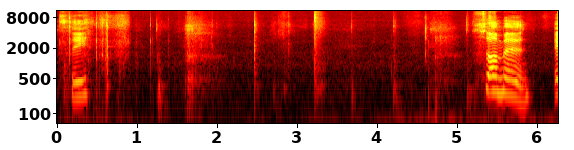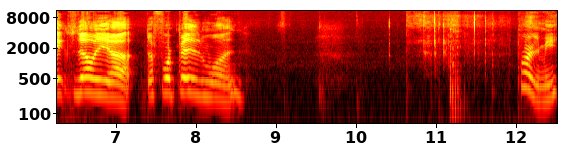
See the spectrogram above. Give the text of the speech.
See? Summon Exodia, the Forbidden One. Pardon me.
